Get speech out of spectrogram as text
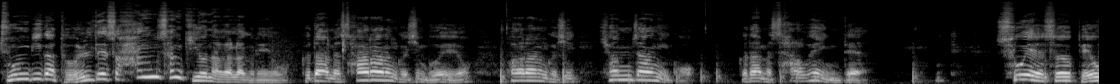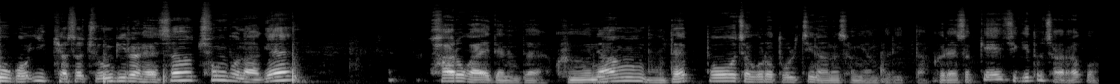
준비가 덜 돼서 항상 기어 나가려 그래요. 그 다음에 사라는 것이 뭐예요? 화라는 것이 현장이고, 그 다음에 사회인데, 수에서 배우고 익혀서 준비를 해서 충분하게 화로 가야 되는데, 그냥 무대뽀적으로 돌진하는 성향들이 있다. 그래서 깨지기도 잘하고,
